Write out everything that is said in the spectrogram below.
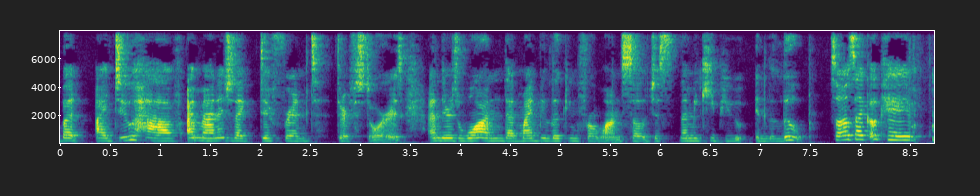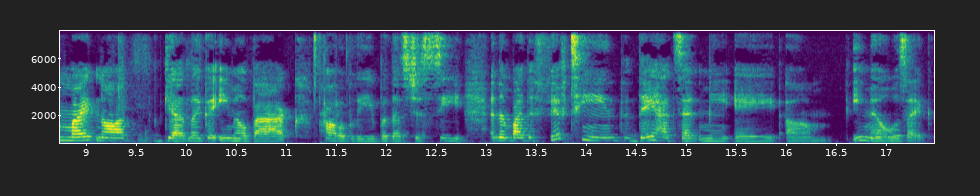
but I do have I manage like different thrift stores and there's one that might be looking for one so just let me keep you in the loop. So I was like okay might not get like an email back probably but let's just see and then by the 15th they had sent me a um, email was like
